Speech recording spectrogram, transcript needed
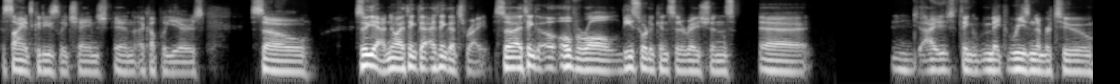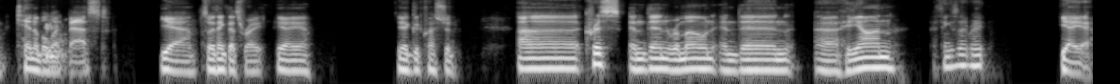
the science could easily change in a couple of years. So, so yeah, no, I think that I think that's right. So I think overall, these sort of considerations, uh, I think make reason number two tenable at best. Yeah. So I think that's right. Yeah. Yeah. Yeah. Good question. Uh, Chris, and then Ramon, and then uh, Hayan. I think is that right? Yeah, yeah.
